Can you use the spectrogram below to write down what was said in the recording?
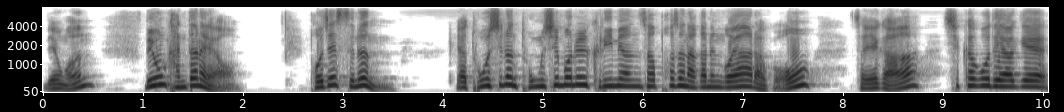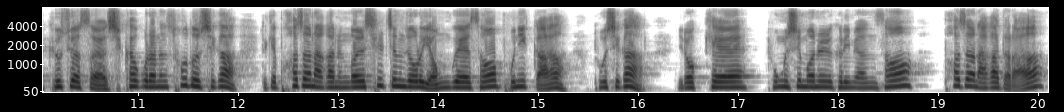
내용은 내용 간단해요. 버제스는 야 도시는 동심원을 그리면서 퍼져나가는 거야 라고 자 얘가 시카고 대학의 교수였어요. 시카고라는 소도시가 이렇게 퍼져나가는 걸 실증적으로 연구해서 보니까 도시가 이렇게 동심원을 그리면서 퍼져나가더라.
